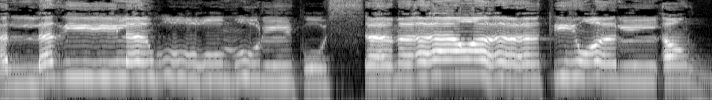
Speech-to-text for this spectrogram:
الذي له ملك السماوات والأرض.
